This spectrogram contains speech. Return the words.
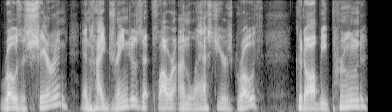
Rosa Sharon, and hydrangeas that flower on last year's growth could all be pruned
